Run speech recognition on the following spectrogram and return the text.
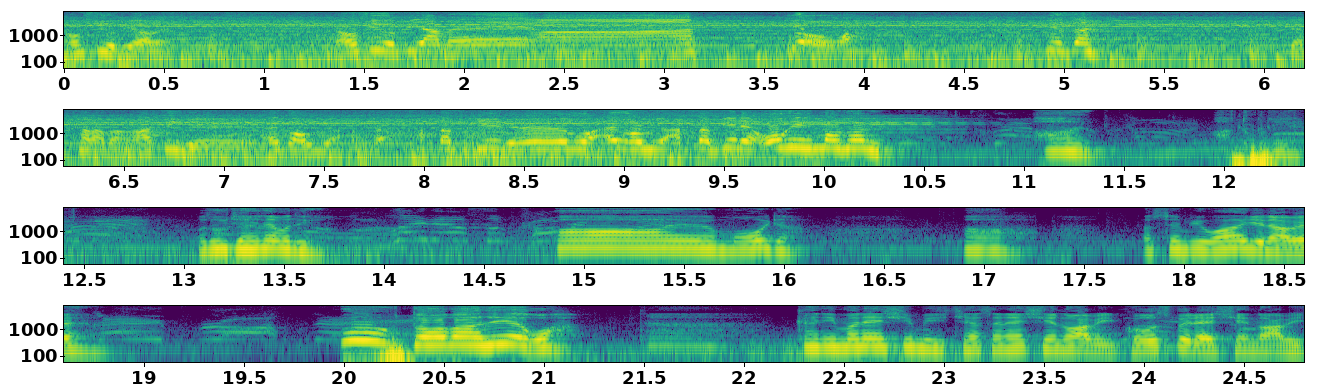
နောက်စီကိုပြရမယ်နောက်စီကိုပြရမယ်အာယောဝါ ပြင်စမ်းပြန်ထလာပါငါသိတယ်အဲ့ကောင်ကြီးအသက်ပြည့်တယ်ကွာအဲ့ကောင်ကြီးအသက်ပြည့်တယ် okay မောက်သွားပြီဟာဟာတို့ဒီဘာသူကြိုင်းလဲမသိဘူးဟာမော်ဒါဟာအစင်ပြေသွားနေတာပဲဟူးတော်ပါသေးကွာကန်ဒီမနဲ့ရှင်းပြီဂျက်ဆန်နဲ့ရှင်းသွားပြီ ghost fit လည်းရှင်းသွားပြီ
